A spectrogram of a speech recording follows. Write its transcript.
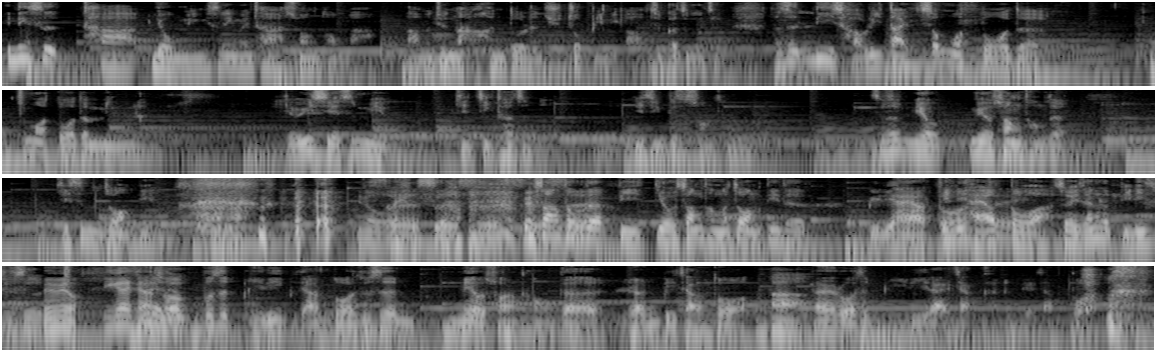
一定是他有名是因为他双瞳嘛，那我们就拿很多人去做比例哦，这个这个这，但是历朝历代这么多的这么多的名人，有一些是没有眼睛特征的，眼睛不是双瞳。是不是没有没有双瞳的，也是能做皇帝？因为我也是，没有双瞳的比有双瞳的做皇帝的比例还要比例还要多啊！所以这样的比例就是没有没有，应该讲说不是比例比较多，就是没有双瞳的人比较多啊。但是如果是比例来讲，可能没有这样多，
